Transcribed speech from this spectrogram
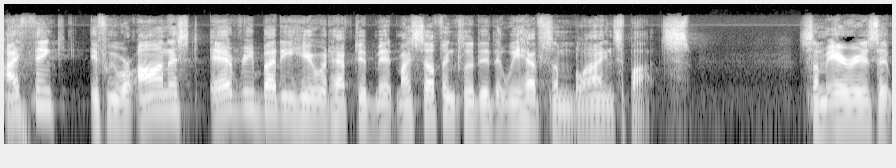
I think if we were honest, everybody here would have to admit, myself included, that we have some blind spots, some areas that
